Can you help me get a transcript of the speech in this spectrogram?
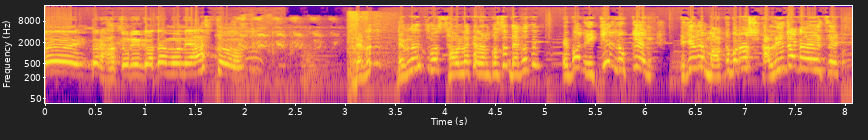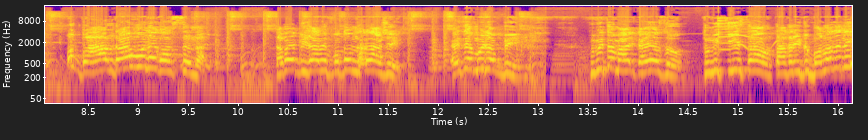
এই তোর হাতুড়ির কথা মনে আসতো? দেখো তো, দেখো তোমার সাউন্ডটা কেমন করছে? দেখো তো একবার একে লোকেন এখানে মাত্র বড় শালি টাকা হয়েছে। ও বালটাও মনে করছে না। তবে বিচারে প্রথম ধারে আসি। এই যে মুরব্বী তুমি তো মায়ের খাই আছো তুমি কি চাও? তাড়াতাড়ি একটু বলো দেনি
